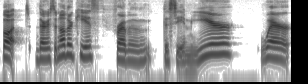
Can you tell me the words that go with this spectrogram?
But there's another case from the same year where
